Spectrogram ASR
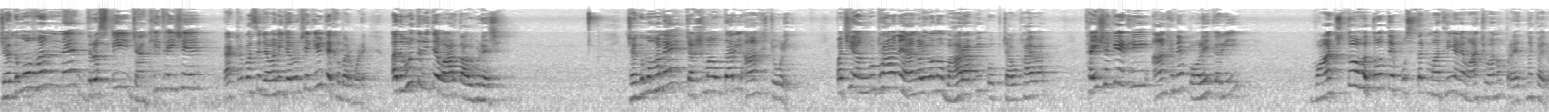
જગમોહનને દ્રષ્ટિ ઝાંખી થઈ છે. ડાક્ટર પાસે જવાની જરૂર છે. કેવી રીતે ખબર પડે? અદ્ભુત રીતે વાર્તા ઉઘડે છે. જગમોહને ચશ્મા ઉતારી આંખ ચોળી. પછી અંગૂઠા અને આંગળીઓનો ભાર આપી પોપચા ઉઠાવ્યા. થઈ શકે એટલી આંખને પહોળી કરી વાંચતો હતો તે પુસ્તકમાંથી એણે વાંચવાનો પ્રયત્ન કર્યો.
